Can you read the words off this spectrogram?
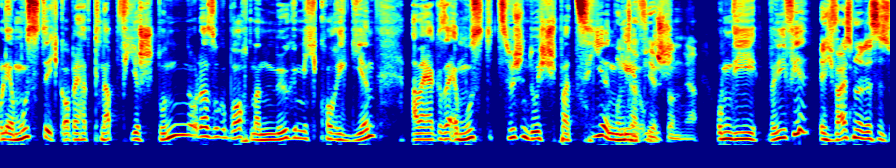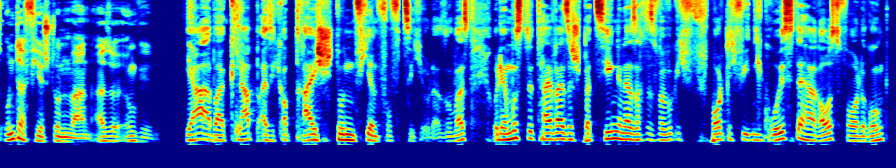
und er musste, ich glaube, er hat knapp vier Stunden oder so gebraucht, man möge mich korrigieren, aber er hat gesagt, er musste zwischendurch spazieren unter gehen. Unter vier um die, Stunden, ja. Um die, wie viel? Ich weiß nur, dass es unter vier Stunden waren, also irgendwie ja, aber knapp, also ich glaube drei Stunden 54 oder sowas. Und er musste teilweise spazieren gehen. Er sagt, es war wirklich sportlich für ihn die größte Herausforderung,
